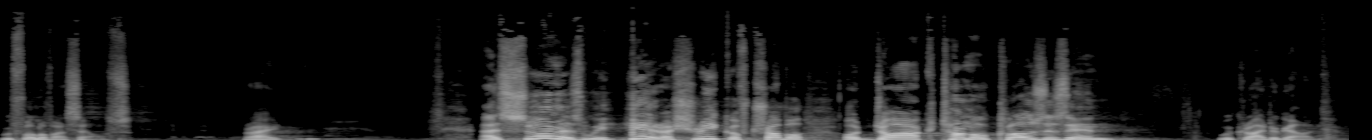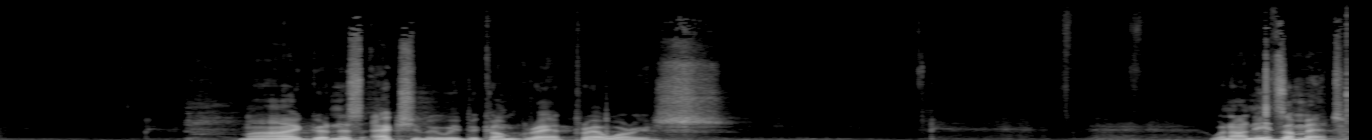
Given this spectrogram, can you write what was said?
We're full of ourselves, right? As soon as we hear a shriek of trouble or dark tunnel closes in, we cry to God. My goodness, actually, we become great prayer warriors. When our needs are met,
